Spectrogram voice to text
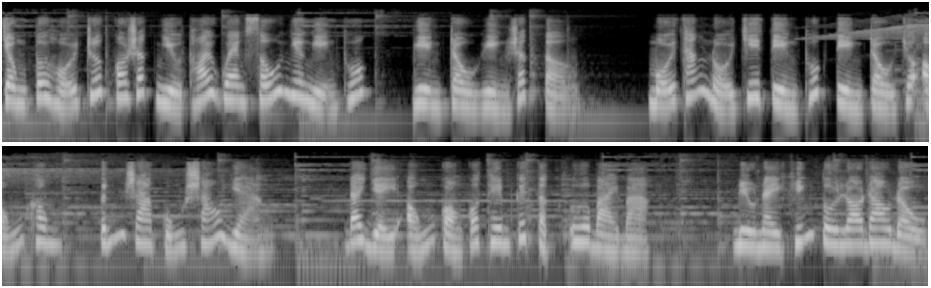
chồng tôi hỏi trước có rất nhiều thói quen xấu như nghiện thuốc, ghiền trầu ghiền rất tợn mỗi tháng nội chi tiền thuốc tiền trầu cho ổng không? Tính ra cũng sáu dạng. Đã vậy ổng còn có thêm cái tật ưa bài bạc. Điều này khiến tôi lo đau đầu,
